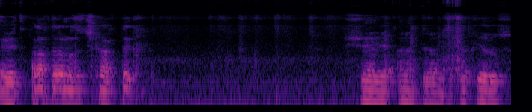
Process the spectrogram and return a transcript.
Evet anahtarımızı çıkarttık. Şöyle anahtarımızı takıyoruz.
